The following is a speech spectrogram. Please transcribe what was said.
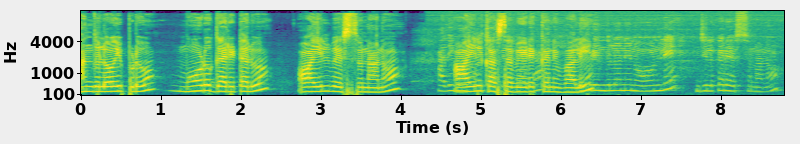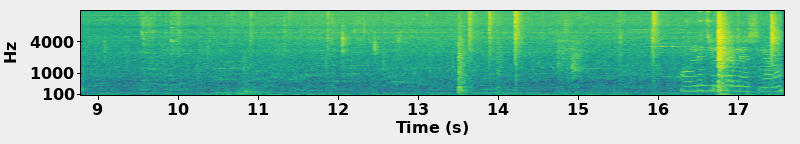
అందులో ఇప్పుడు మూడు గరిటెలు ఆయిల్ వేస్తున్నాను. ఆయిల్ కాస్త వేడెక్కనివ్వాలి. ఇందులో నేను ఓన్లీ జీలకర్ర వేస్తున్నాను. ఓన్లీ జీలకర్ర వేస్తున్నాను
